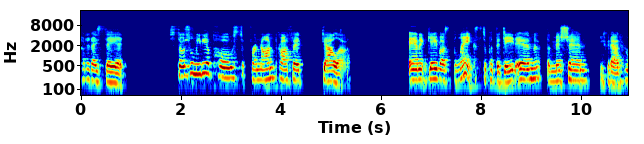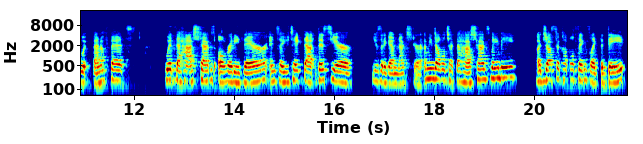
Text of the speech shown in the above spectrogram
how did I say it? Social media post for nonprofit gala and it gave us blanks to put the date in, the mission. You could add who it benefits with the hashtags already there. And so you take that this year, use it again next year. I mean, double check the hashtags, maybe adjust a couple things like the date.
